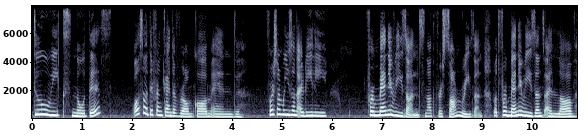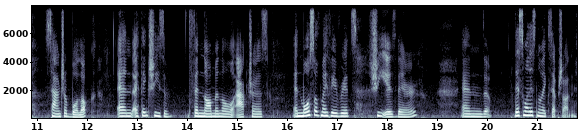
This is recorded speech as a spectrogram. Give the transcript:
Two Weeks Notice. Also a different kind of rom-com and for some reason I really for many reasons, not for some reason, but for many reasons I love Sandra Bullock and I think she's a phenomenal actress and most of my favorites she is there and this one is no exception.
